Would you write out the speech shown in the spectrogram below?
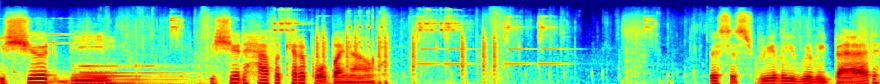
We should be... We should have a catapult by now. This is really, really bad.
